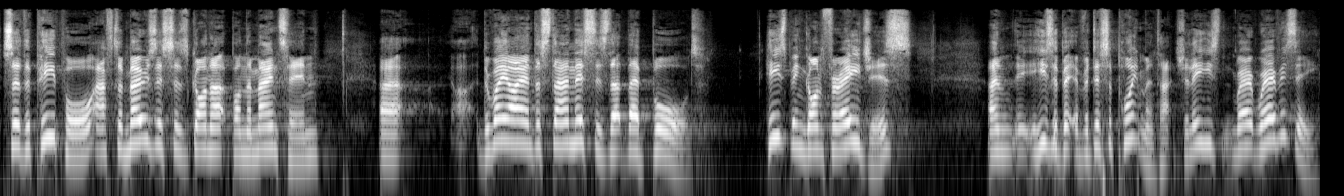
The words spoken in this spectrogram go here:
So the people, after Moses has gone up on the mountain, uh, the way I understand this is that they're bored. He's been gone for ages, and he's a bit of a disappointment, actually. He's, where, where is he?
